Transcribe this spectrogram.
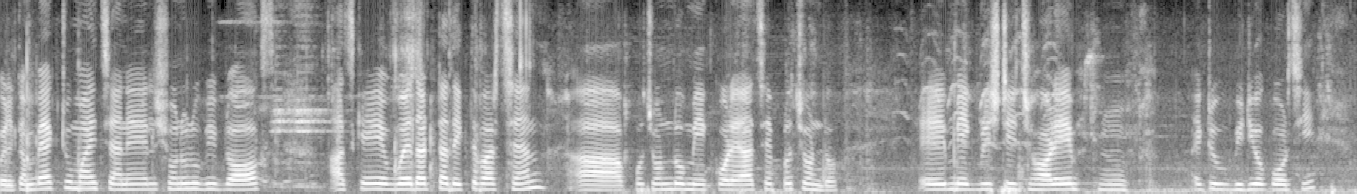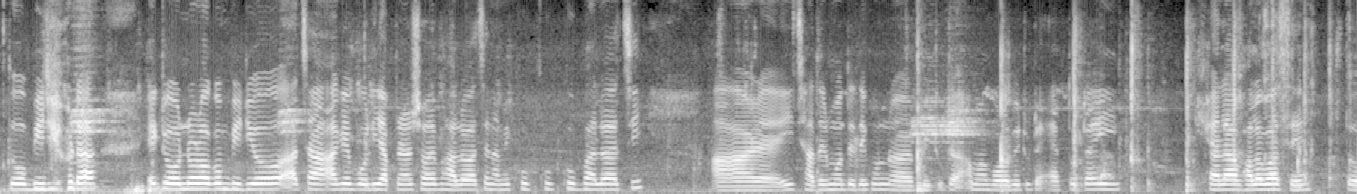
welcome back to my channel Sonurubi blogs আজকে ওয়েদারটা দেখতে পাচ্ছেন প্রচণ্ড মেঘ করে আছে, প্রচণ্ড। এই মেঘ বৃষ্টির ঝড়ে একটু ভিডিও করছি। তো ভিডিওটা একটু অন্যরকম ভিডিও আচ্ছা আগে বলি, আপনারা সবাই ভালো আছেন? আমি খুব খুব খুব ভালো আছি। আর এই ছাদের মধ্যে দেখুন বেটুটা, আমার বড় বেটুটা এতটাই খেলা ভালোবাসে। তো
